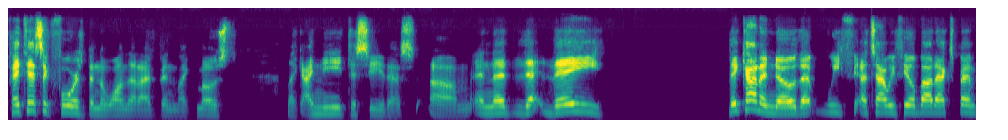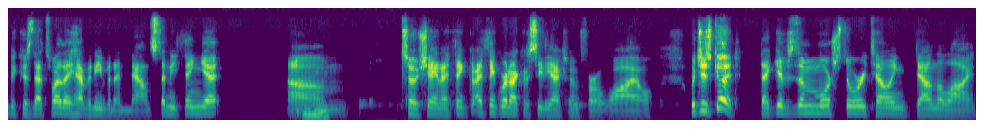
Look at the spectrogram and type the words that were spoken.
Fantastic Four has been the one that I've been like most like I need to see this. Um and that, that they they kind of know that we that's how we feel about X-Men because that's why they haven't even announced anything yet. Um so Shane, I think I think we're not going to see the X-Men for a while, which is good. That gives them more storytelling down the line.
